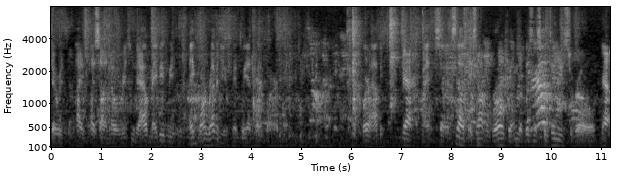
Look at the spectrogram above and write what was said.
There was, I, I saw no reason. Yeah, maybe we make more revenue if we had hard bar. We're happy, Yeah, right? So it's not it's not broken. The business continues to grow. yeah.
